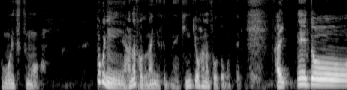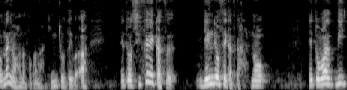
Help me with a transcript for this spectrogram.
思いつつも、特に話すことないんですけどね、近況話そうと思って。はい。えーと、何を話そうかな？近況といえば、あ、えっ、と、私生活、減量生活か、の、えっ、と、割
